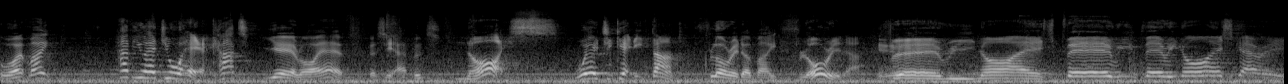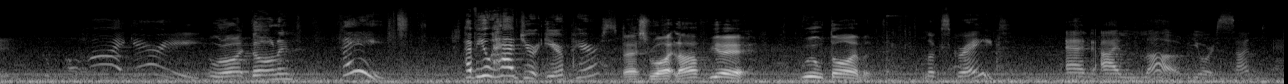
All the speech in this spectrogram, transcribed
All right, mate. Have you had your hair cut? Yeah, I have, as it happens. Nice. Where'd you get it done? Florida, mate. Florida. Very nice. Very, very nice, Gary. Oh, hi, Gary. All right, darling? Hey, have you had your ear pierced? That's right, love, yeah. Real diamond. Looks great. And I love your suntan.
